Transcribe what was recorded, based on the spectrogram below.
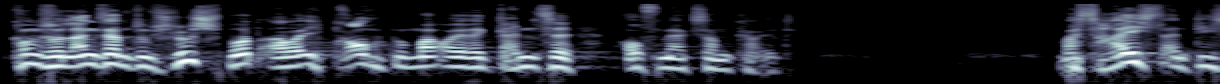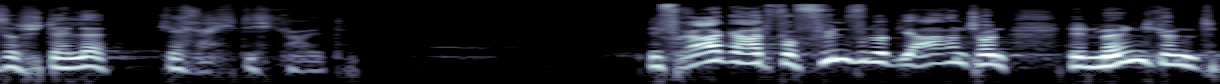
Ich komme so langsam zum Schlusssport, aber ich brauche noch mal eure ganze Aufmerksamkeit. Was heißt an dieser Stelle Gerechtigkeit? Die Frage hat vor 500 Jahren schon den Mönch und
